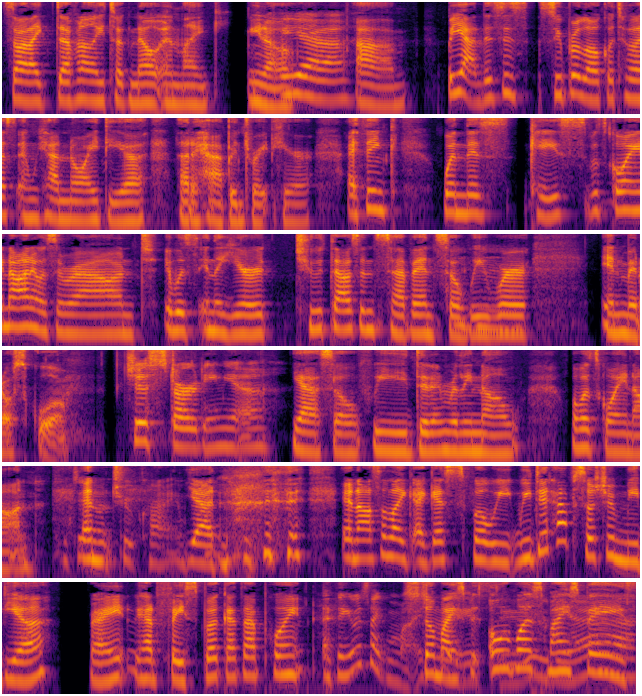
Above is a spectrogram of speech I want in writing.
So I like definitely took note and like, you know, yeah. Um, but yeah, this is super local to us, and we had no idea that it happened right here. I think when this case was going on, it was around, it was in the year 2007. So mm-hmm. we were in middle school. Just starting, yeah. Yeah, so we didn't really know what was going on. And true crime. Yeah. and also like I guess well we we did have social media right? We had Facebook at that point. I think it was like MySpace. Still MySpace. Oh, it was MySpace. Yeah.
